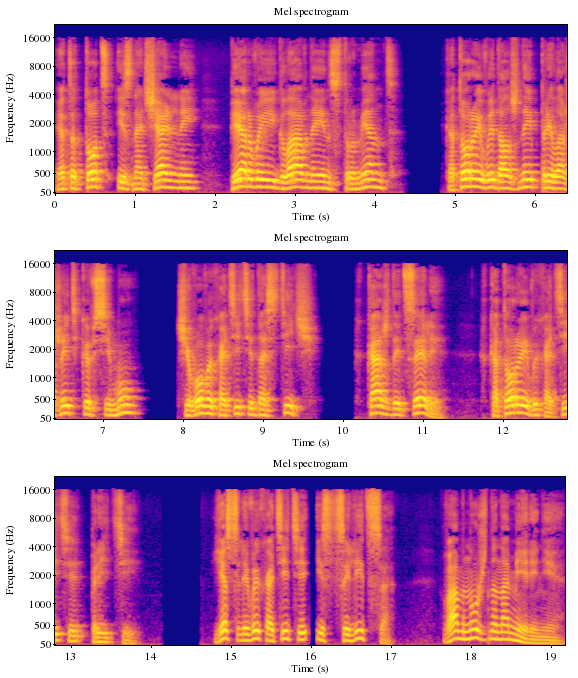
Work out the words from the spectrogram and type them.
Это тот изначальный, первый и главный инструмент, который вы должны приложить ко всему, чего вы хотите достичь, к каждой цели, к которой вы хотите прийти. Если вы хотите исцелиться, вам нужно намерение.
